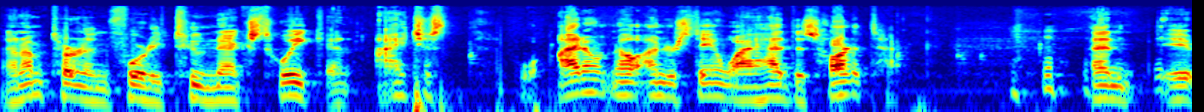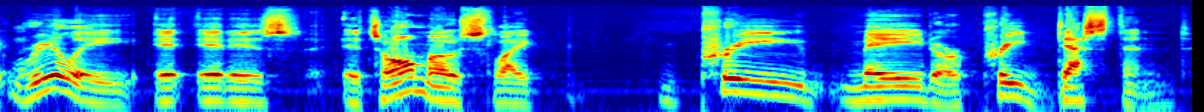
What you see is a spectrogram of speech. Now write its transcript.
and I'm turning 42 next week, and I just, well, I don't know, understand why I had this heart attack. and it really, it, it is, it's almost like pre-made or predestined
